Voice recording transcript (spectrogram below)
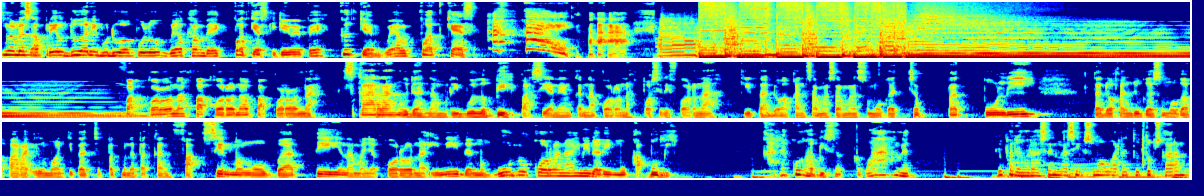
19 April 2020, welcome back podcast GGWP, Good Game Well Podcast. Ahai! Fak corona, fak corona, fak corona. Sekarang udah 6000 lebih pasien yang kena corona, positif corona. Kita doakan sama-sama semoga cepat pulih. Kita doakan juga semoga para ilmuwan kita cepat mendapatkan vaksin mengobati namanya corona ini dan membunuh corona ini dari muka bumi. Karena gue nggak bisa ke warnet. Lu pada ngerasain nggak sih semua warnet tutup sekarang?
